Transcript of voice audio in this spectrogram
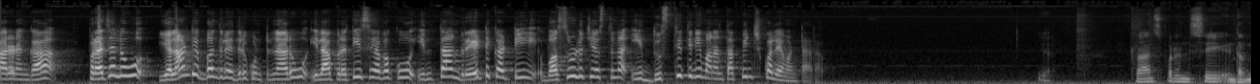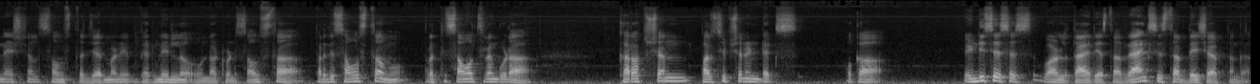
కారణంగా ప్రజలు ఎలాంటి ఇబ్బందులు ఎదుర్కొంటున్నారు? ఇలా ప్రతి సేవకు ఇంత రేటు కట్టి వసూలు చేస్తున్న ఈ దుస్థితిని మనం తప్పించుకోలేమంటారా? ట్రాన్స్పరెన్సీ ఇంటర్నేషనల్ సంస్థ జర్మనీ బెర్లిన్లో ఉన్నటువంటి సంస్థ ప్రతి సంవత్సరం ప్రతి సంవత్సరం కూడా కరప్షన్ పర్సెప్షన్ ఇండెక్స్ ఒక ఇండిసెసెస్ వాళ్ళు తయారు చేస్తారు ర్యాంక్స్ ఇస్తారు దేశవ్యాప్తంగా.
